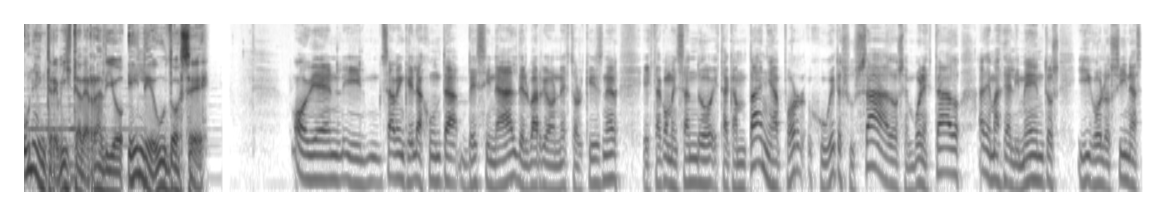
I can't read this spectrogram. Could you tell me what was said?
Una entrevista de radio LU12. Muy bien, y saben que la Junta Vecinal del barrio Néstor Kirchner está comenzando esta campaña por juguetes usados en buen estado, además de alimentos y golosinas.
